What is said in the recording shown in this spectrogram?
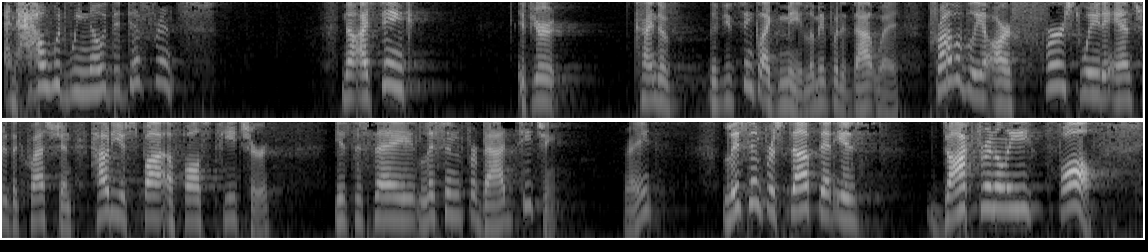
And how would we know the difference? Now, I think if you're kind of if you think like me, let me put it that way, probably our first way to answer the question, how do you spot a false teacher, is to say, listen for bad teaching, right? Listen for stuff that is doctrinally false.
